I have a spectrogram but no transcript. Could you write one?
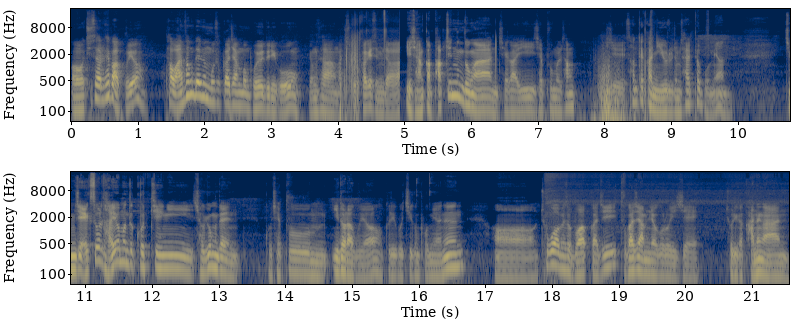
어, 치사를 해봤고요. 다 완성되는 모습까지 한번 보여드리고 영상 마치도록 하겠습니다. 예, 잠깐 밥 짓는 동안 제가 이 제품을 상, 이제 선택한 이유를 좀 살펴보면 지금 이제 엑솔 다이아몬드 코팅이 적용된 그 제품이더라고요. 그리고 지금 보면은 어, 초고압에서 무압까지 두 가지 압력으로 이제 조리가 가능한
